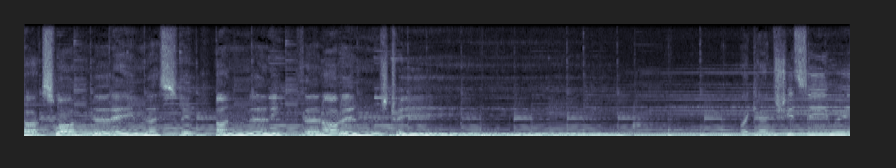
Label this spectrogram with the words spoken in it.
Peacocks wandered aimlessly underneath an orange tree. Why can't she see me?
